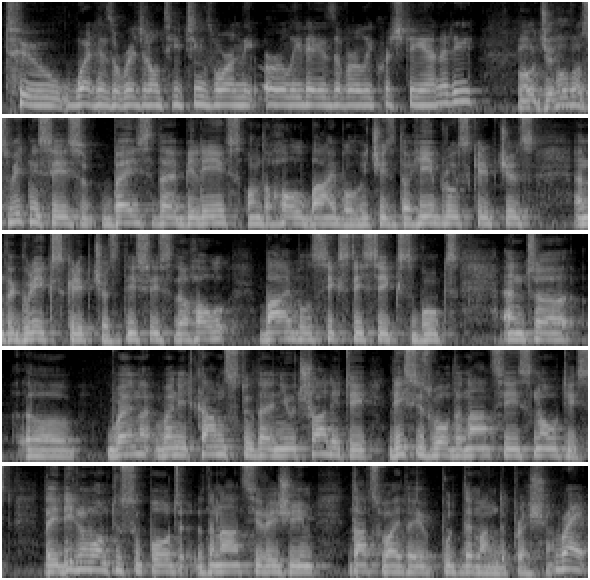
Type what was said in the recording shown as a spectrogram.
to what his original teachings were in the early days of early Christianity? Well, Jehovah's Witnesses base their beliefs on the whole Bible, which is the Hebrew scriptures and the Greek scriptures. This is the whole Bible, 66 books. And uh, uh, when, when it comes to their neutrality, this is what the Nazis noticed. They didn't want to support the Nazi regime. That's why they put them under pressure. Right.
